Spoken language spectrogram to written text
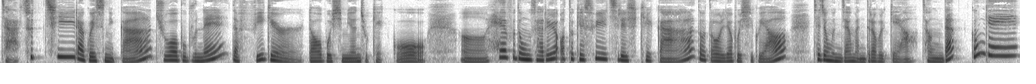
자, 수치라고 했으니까 주어 부분에 the figure 넣어보시면 좋겠고, 어, have 동사를 어떻게 수일치를 시킬까 또 떠올려 보시고요. 최종 문장 만들어 볼게요. 정답 공개!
